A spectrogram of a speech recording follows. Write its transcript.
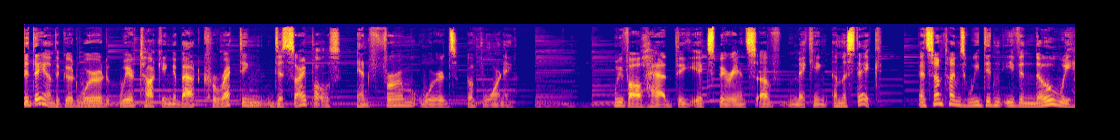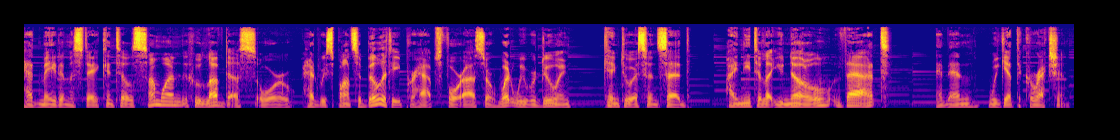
Today on The Good Word, we're talking about correcting disciples and firm words of warning. We've all had the experience of making a mistake. And sometimes we didn't even know we had made a mistake until someone who loved us or had responsibility perhaps for us or what we were doing came to us and said, I need to let you know that, and then we get the correction.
